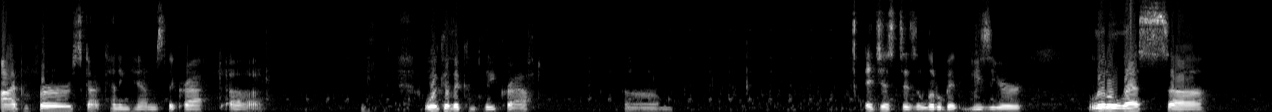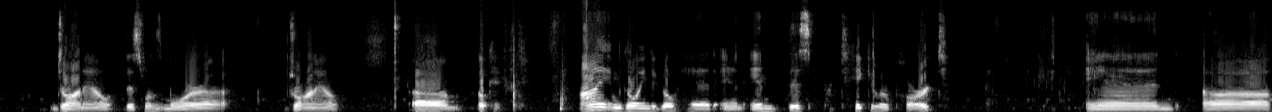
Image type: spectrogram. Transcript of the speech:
I prefer Scott Cunningham's The Craft, uh, Wicca the Complete Craft. Um, it just is a little bit easier, a little less, uh, drawn out. This one's more uh, drawn out. Um, okay, I am going to go ahead and end this particular part and uh,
